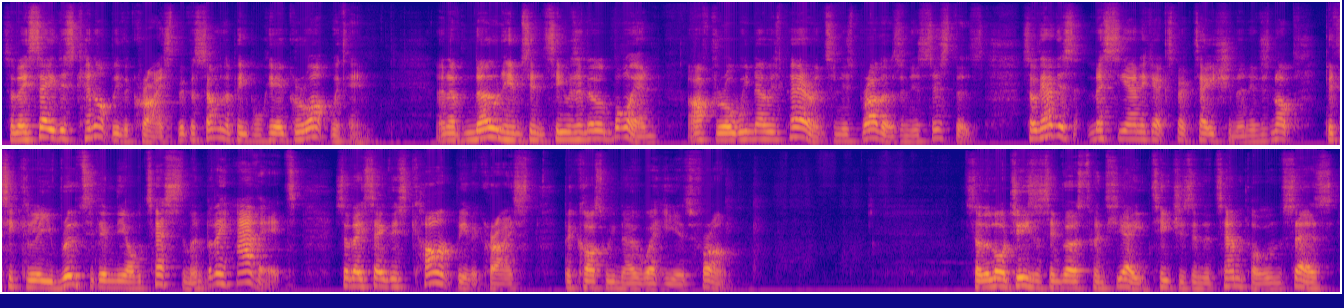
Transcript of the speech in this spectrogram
So they say this cannot be the Christ because some of the people here grew up with him and have known him since he was a little boy and after all, we know his parents and his brothers and his sisters. So they have this messianic expectation, and it is not particularly rooted in the Old Testament, but they have it. So they say this can't be the Christ because we know where he is from. So the Lord Jesus in verse 28 teaches in the temple and says,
